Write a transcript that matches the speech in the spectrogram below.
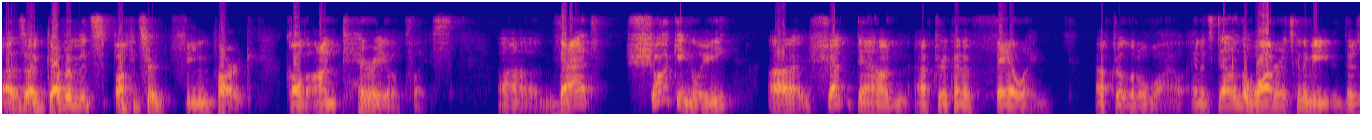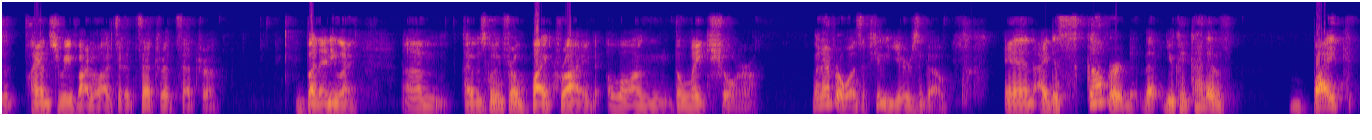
Uh, so, a government-sponsored theme park called Ontario Place. Uh, that shockingly uh, shut down after kind of failing after a little while, and it's down the water. It's going to be there's plans to revitalize it, et cetera, et cetera. But anyway, um, I was going for a bike ride along the lake shore, whenever it was, a few years ago, and I discovered that you could kind of bike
